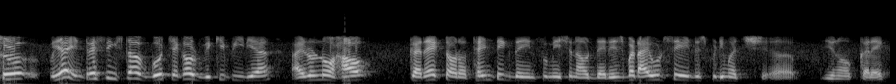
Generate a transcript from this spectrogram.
so yeah interesting stuff go check out wikipedia i don't know how correct or authentic the information out there is but i would say it is pretty much uh, you know correct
